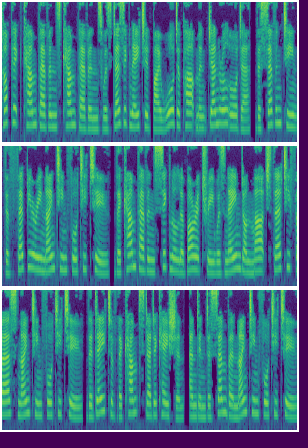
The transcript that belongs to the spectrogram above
Topic Camp Evans Camp Evans was designated by War Department General Order, 17 February 1942. The Camp Evans Signal Laboratory was named on March 31, 1942 the date of the camp's dedication, and in December 1942,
